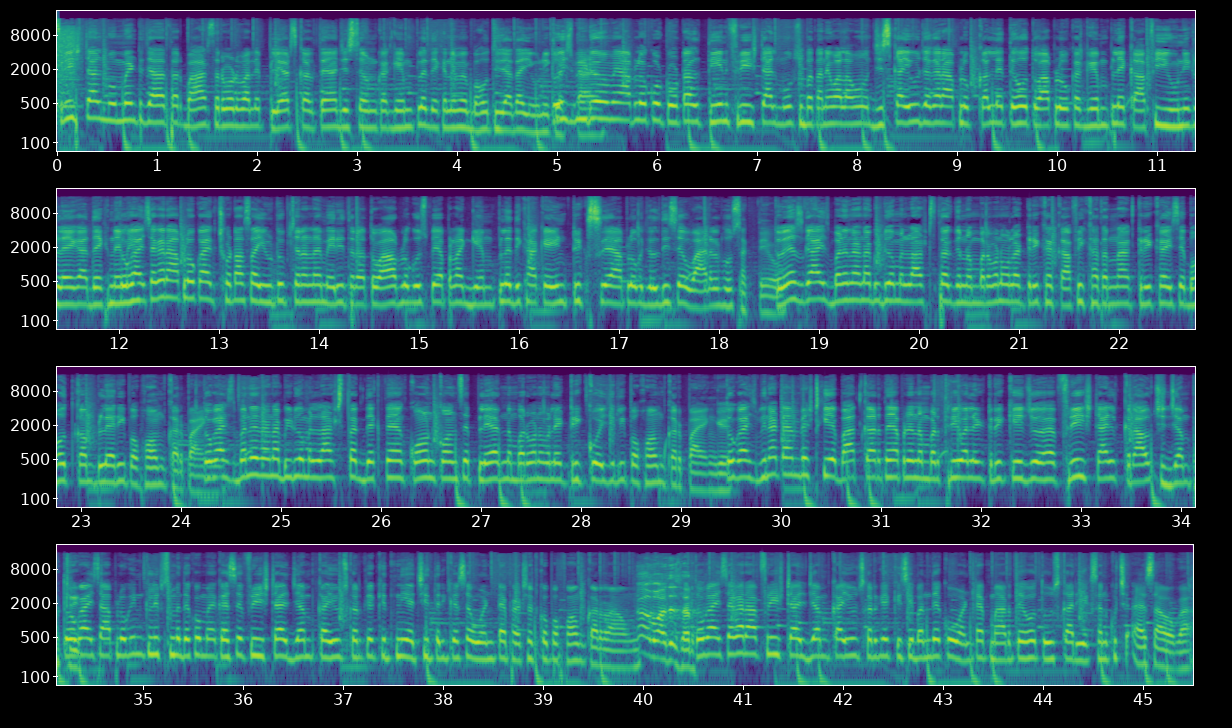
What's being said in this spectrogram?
फ्री स्टाइल मूवमेंट ज़्यादातर बाहर सर्वर वाले प्लेयर्स करते हैं जिससे उनका गेम प्ले देखने में बहुत ही ज़्यादा यूनिक तो इस वीडियो में आप लोग को टोटल तीन फ्री स्टाइल मूव्स बताने वाला हूँ जिसका यूज़ अगर आप लोग कर लेते हो तो आप लोग का गेम प्ले काफ़ी यूनिक लगेगा देखने में। तो अगर आप लोग का एक छोटा सा यूट्यूब चैनल है मेरी तरह तो आप लोग उस पर अपना गेम प्ले दिखा के इन ट्रिक्स से आप लोग जल्दी से वायरल हो सकते हो। तो यस गाइस बने रहना वीडियो में लास्ट तक जो नंबर वन वाला ट्रिक है काफ़ी खतरनाक ट्रिक है इसे बहुत कम प्लेयर ही परफॉर्म कर पाए तो गाइस बने रहना वीडियो में लास्ट तक देखते हैं कौन कौन से प्लेयर नंबर वन वाले ट्रिक को इजिली परफॉर्म कर पाएँगे। तो गाइस बिना टाइम वेस्ट किए बात करते हैं अपने नंबर थ्री वाले ट्रिक की जो है फ्री स्टाइल क्राउच जंप तो गाइस आप लोग इन क्लिप्स में देखो मैं कैसे फ्री स्टाइल जंप का यूज़ करके कितनी अच्छी तरीके से वन टैप हेडसेट को परफॉर्म कर रहा हूँ। क्या बात है सर तो गाइस अगर आप फ्री स्टाइल जंप का यूज़ करके किसी बंदे को वन टैप मारते हो तो उसका रिएक्शन कुछ ऐसा होगा।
